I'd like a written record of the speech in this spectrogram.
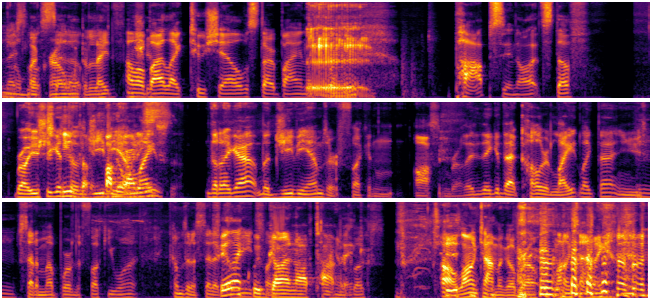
Little nice little background with the lights and I'm gonna buy like two shelves. Start buying like pops and all that stuff. Bro, you should get Excuse the the GVM lights that I got. The GVMs are fucking awesome, bro. They, they get that colored light like that, and you Mm. set them up wherever the fuck you want. Comes in a set I of feel three. like we've gone off 300 topic. bucks. Oh, a long time ago, bro. Long time ago.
